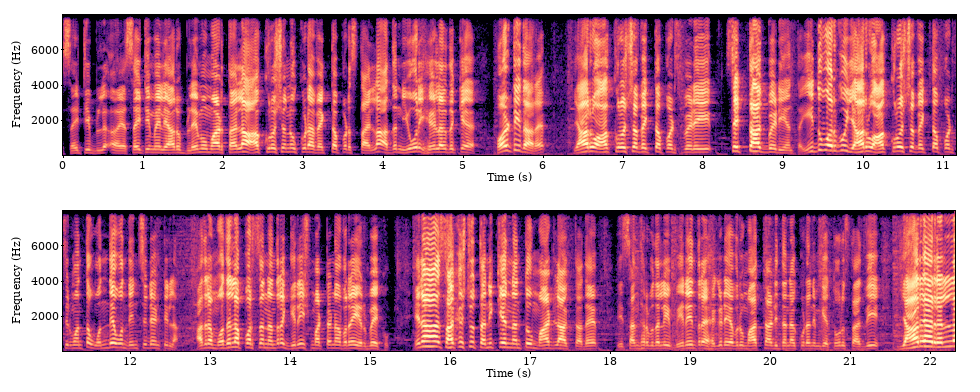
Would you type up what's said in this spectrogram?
S I T S I T ಮೇಲೆ ಯಾರು ಬ್ಲೇಮು ಮಾಡ್ತಾ ಇಲ್ಲ, ಆಕ್ರೋಶನೂ ಕೂಡ ವ್ಯಕ್ತಪಡಿಸ್ತಾ ಇಲ್ಲ. ಅದನ್ನು ಇವರು ಹೇಳೋದಕ್ಕೆ ಹೊರಟಿದ್ದಾರೆ. ಯಾರು ಆಕ್ರೋಶ ವ್ಯಕ್ತಪಡಿಸಬೇಡಿ ಸೆಟ್ ಆಗಬೇಡಿ ಅಂತ. ಇದುವರೆಗೂ ಯಾರು ಆಕ್ರೋಶ ವ್ಯಕ್ತಪಡಿಸಿರುವಂಥ ಒಂದೇ ಒಂದು ಇನ್ಸಿಡೆಂಟ್ ಇಲ್ಲ. ಅದರ ಮೊದಲ ಪರ್ಸನ್ ಅಂದರೆ ಗಿರೀಶ್ ಮಟ್ಟಣ್ಣವರೇ ಇರಬೇಕು. ಇನ್ನು ಸಾಕಷ್ಟು ತನಿಖೆಯನ್ನಂತೂ ಮಾಡಲಾಗ್ತದೆ. ಈ ಸಂದರ್ಭದಲ್ಲಿ ವೀರೇಂದ್ರ ಹೆಗಡೆ ಅವರು ಮಾತನಾಡಿದ್ದನ್ನು ಕೂಡ ನಿಮಗೆ ತೋರಿಸ್ತಾ ಇದ್ವಿ. ಯಾರ್ಯಾರೆಲ್ಲ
